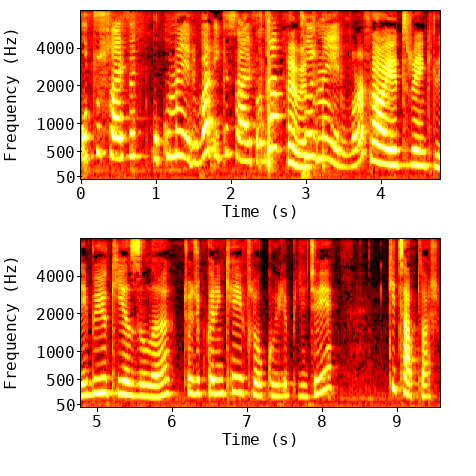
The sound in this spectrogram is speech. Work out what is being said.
30 sayfa okuma yeri var. 2 sayfada Evet. çözme yeri var. Gayet renkli, büyük yazılı, çocukların keyifle okuyabileceği kitaplar.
